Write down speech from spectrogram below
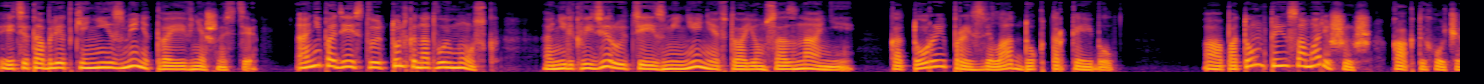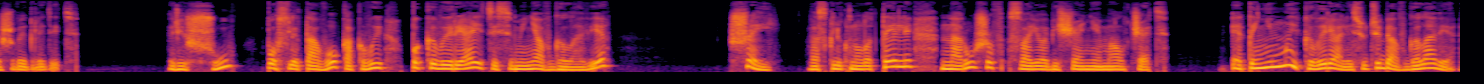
Эти таблетки не изменят твоей внешности. Они подействуют только на твой мозг. Они ликвидируют те изменения в твоем сознании, которые произвела доктор Кейбл. А потом ты сама решишь, как ты хочешь выглядеть. Решу после того, как вы поковыряетесь у меня в голове? Шей, воскликнула Телли, нарушив свое обещание молчать. Это не мы ковырялись у тебя в голове.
